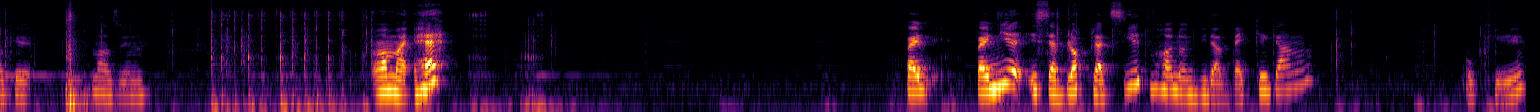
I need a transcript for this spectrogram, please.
Okay, mal sehen. Oh mein, hä? Bei, bei mir ist der Block platziert worden und wieder weggegangen. Okay.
